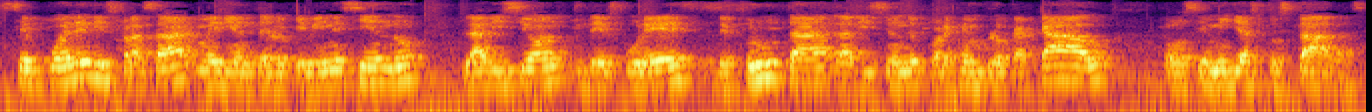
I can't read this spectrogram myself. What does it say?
se puede disfrazar mediante lo que viene siendo la adición de purés de fruta, la adición de por ejemplo cacao o semillas tostadas.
